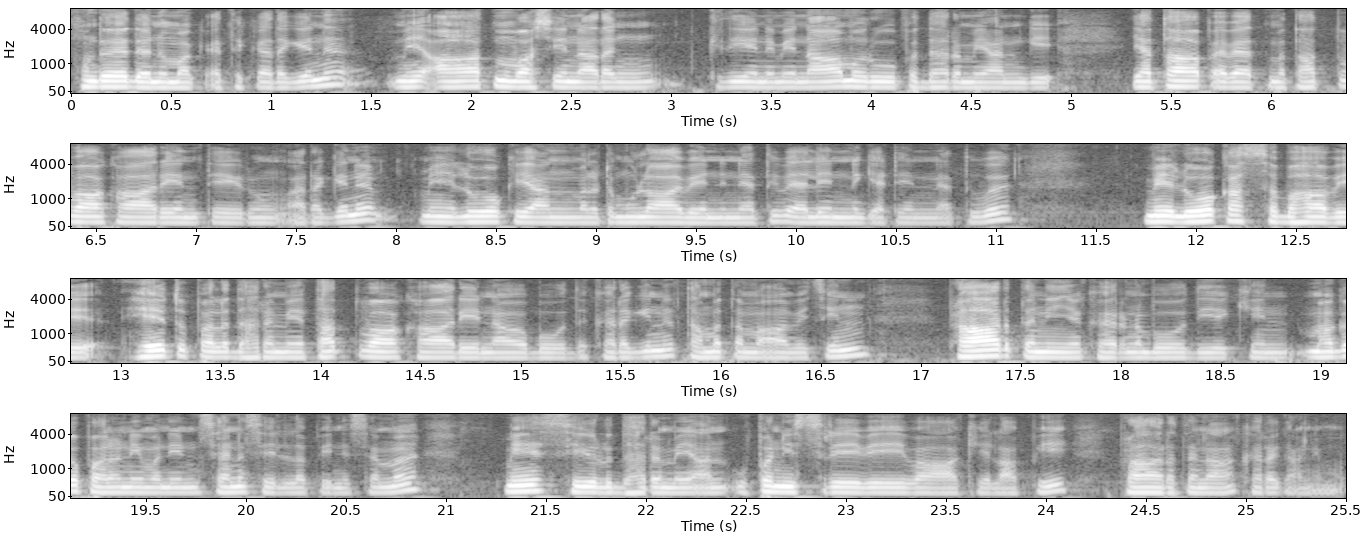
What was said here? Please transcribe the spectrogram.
හොඳ දැනුමක් ඇති කරගෙන මේ ආත්ම වශයෙන් අරන් තියෙන මේ නාම රූප ධර්මයන්ගේ යථා පැවැත්ම තත්වාකාරයෙන් තේරුම් අරගෙන මේ ලෝකයන් වලට මුලා වෙන්නේ නැතිව ඇලෙන්න ගැටෙන්නේ නැතුව මේ ලෝකස් ස්වභාවය හේතුඵල ධර්මයේ තත්වාකාරයෙන් අවබෝධ කරගෙන තම තමා විසින් ප්‍රාර්ථනීය කරන බෝධියකින් මගඵල නිවනින් සැනසෙල්ල පිණිසම මේ සියලු ධර්මයන් උපනිශ්‍රේ වේවා කියලා අපි ප්‍රාර්ථනා කරගනිමු.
